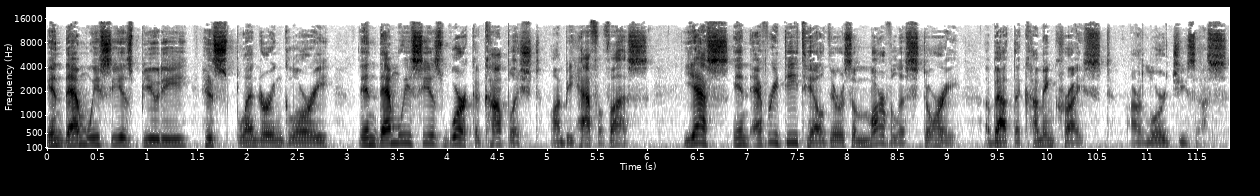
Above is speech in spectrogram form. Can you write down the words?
In them we see his beauty, his splendor and glory. In them we see his work accomplished on behalf of us. Yes, in every detail, there is a marvelous story about the coming Christ, our Lord Jesus.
